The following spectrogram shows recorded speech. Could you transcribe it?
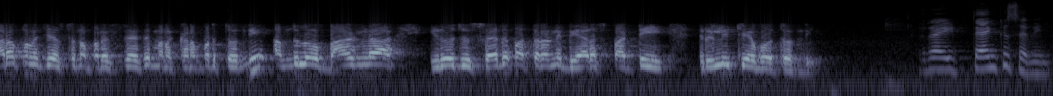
ఆరోపణలు చేస్తున్న పరిస్థితి అయితే మనకు కనపడుతోంది. అందులో భాగంగా ఈరోజు శ్వేతపత్రాన్ని బీఆర్ఎస్ పార్టీ రిలీజ్ చేయబోతోంది. Right thank you Saveen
